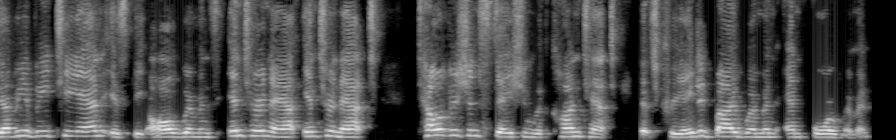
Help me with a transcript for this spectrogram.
WBTVN is the all women's internet internet television station with content that's created by women and for women.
